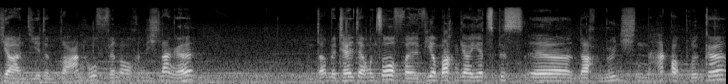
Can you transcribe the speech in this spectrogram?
hier an jedem Bahnhof, wenn auch nicht lange. Und damit hält er uns auf, weil wir machen ja jetzt bis äh, nach München-Hackerbrücke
